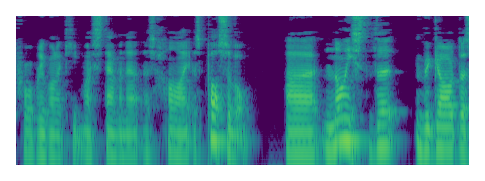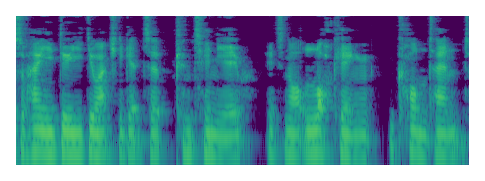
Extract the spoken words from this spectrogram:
probably want to keep my stamina as high as possible. Uh, nice that regardless of how you do, you do actually get to continue. It's not locking content,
